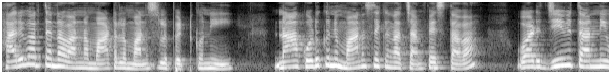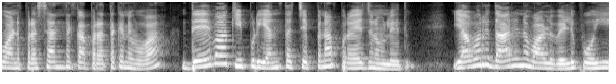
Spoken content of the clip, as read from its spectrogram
హరివర్ధనరావు అన్న మాటలు మనసులో పెట్టుకుని నా కొడుకుని మానసికంగా చంపేస్తావా? వాడి జీవితాన్ని వాడిని ప్రశాంతంగా బ్రతకనివ్వవా? దేవాకి ఇప్పుడు ఎంత చెప్పినా ప్రయోజనం లేదు. ఎవరి దారిన వాళ్ళు వెళ్ళిపోయి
